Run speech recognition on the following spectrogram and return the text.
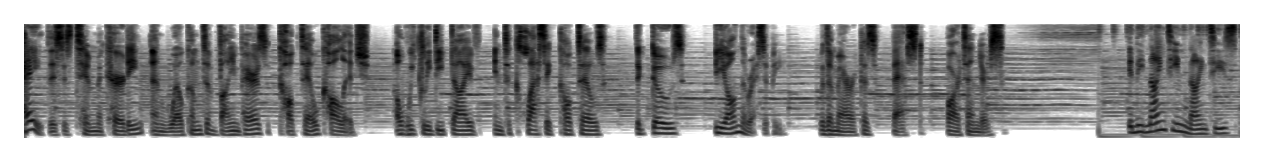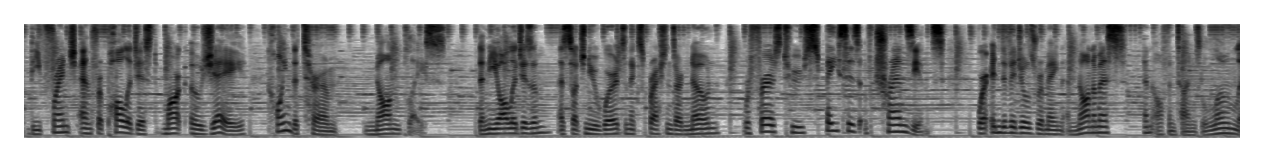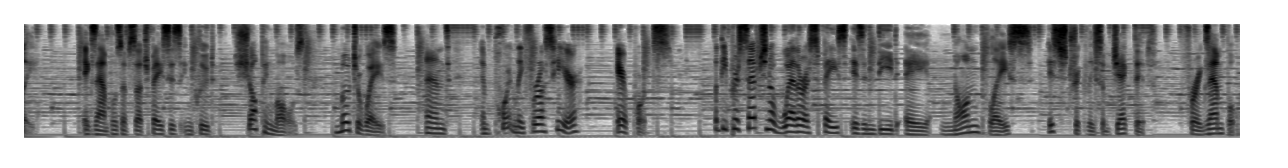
Hey, this is Tim McKirdy, and welcome to VinePair's Cocktail College, a weekly deep dive into classic cocktails that goes beyond the recipe with America's best bartenders. In the 1990s, the French anthropologist Marc Augé coined the term non place. The neologism, as such new words and expressions are known, refers to spaces of transience where individuals remain anonymous and oftentimes lonely. Examples of such spaces include shopping malls, motorways, and, importantly for us here, airports. But the perception of whether a space is indeed a non place is strictly subjective. For example,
